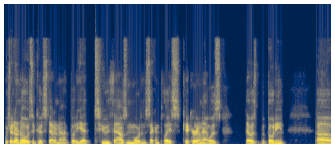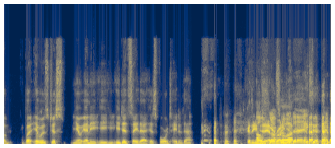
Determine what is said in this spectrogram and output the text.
which I don't know is a good stat or not, but he had two thousand more than second place kicker, and that was that was Beaudein. Um, but it Hmm. was just you know, and he he he did say that his forwards hated that because he Oh, did yes, run a lot. did. and,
